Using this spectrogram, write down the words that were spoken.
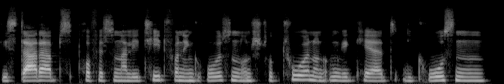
die Startups Professionalität von den Großen und Strukturen und umgekehrt die großen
